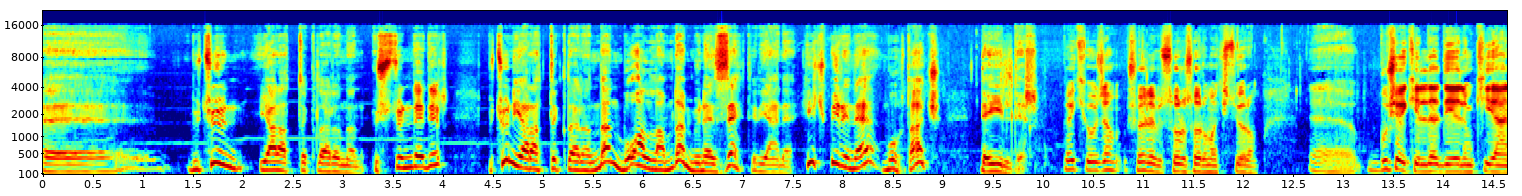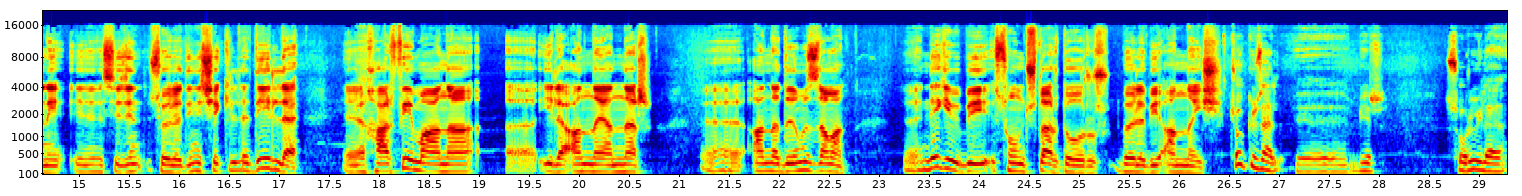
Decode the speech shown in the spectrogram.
e, bütün yarattıklarının üstündedir. Bütün yarattıklarından bu anlamda münezzehtir. Yani hiçbirine muhtaç değildir. Peki hocam şöyle bir soru sormak istiyorum. Ee, bu şekilde diyelim ki yani e, sizin söylediğiniz şekilde değil de e, harfi mana e, ile anlayanlar e, anladığımız zaman e, ne gibi bir sonuçlar doğurur böyle bir anlayış? Çok güzel e, bir soruyla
